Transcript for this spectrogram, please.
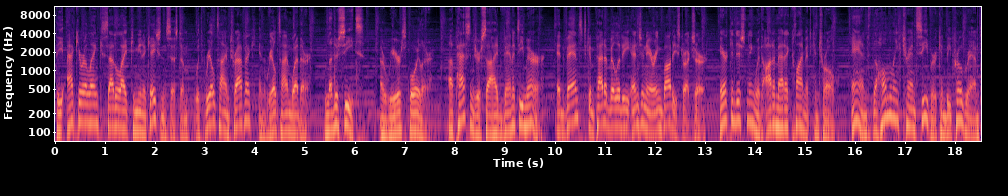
the AcuraLink satellite communication system with real-time traffic and real-time weather, leather seats, a rear spoiler, a passenger side vanity mirror, advanced compatibility engineering body structure, air conditioning with automatic climate control, and the HomeLink transceiver can be programmed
